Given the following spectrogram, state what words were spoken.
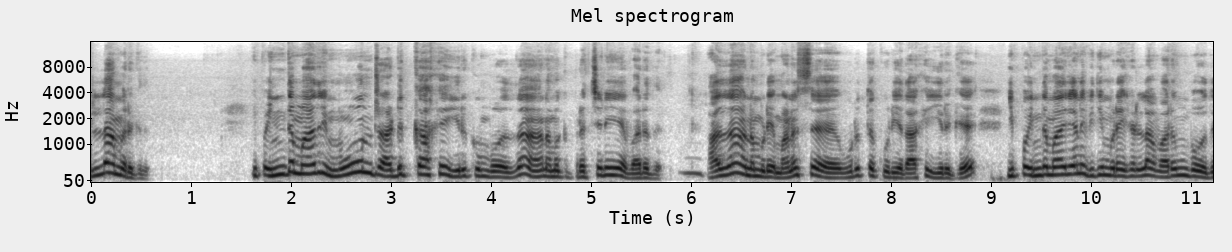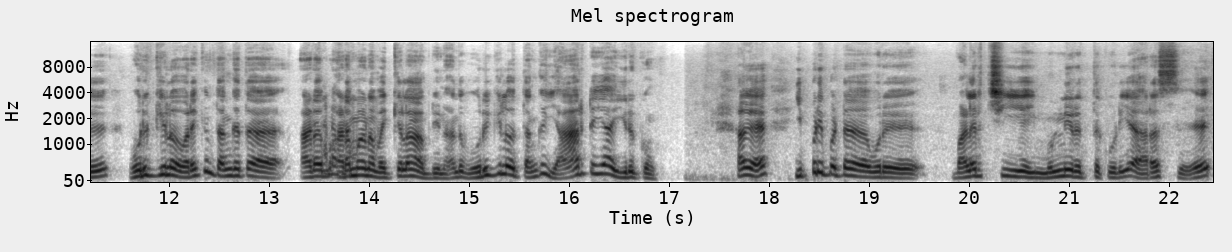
இல்லாமல் இருக்குது. இப்போ இந்த மாதிரி மூன்று அடுக்காக இருக்கும்போது தான் நமக்கு பிரச்சனையே வருது. அதுதான் நம்முடைய மனசை உறுத்தக்கூடியதாக இருக்கு. இப்போ இந்த மாதிரியான விதிமுறைகள்லாம் வரும்போது ஒரு கிலோ வரைக்கும் தங்கத்தை அட அடமானம். வைக்கலாம் அப்படின்னா அந்த ஒரு கிலோ தங்கம் யார்கிட்டயா இருக்கும்? ஆக இப்படிப்பட்ட ஒரு வளர்ச்சியை முன்னிறுத்தக்கூடிய அரசு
